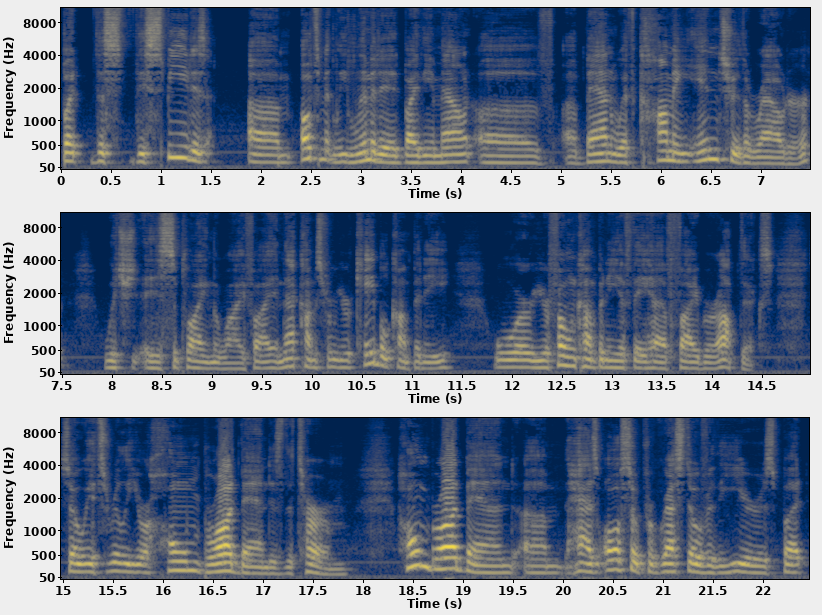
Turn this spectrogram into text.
but the the speed is um, ultimately limited by the amount of uh, bandwidth coming into the router, which is supplying the Wi-Fi, and that comes from your cable company or your phone company if they have fiber optics. So it's really your home broadband is the term. Home broadband um, has also progressed over the years, but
